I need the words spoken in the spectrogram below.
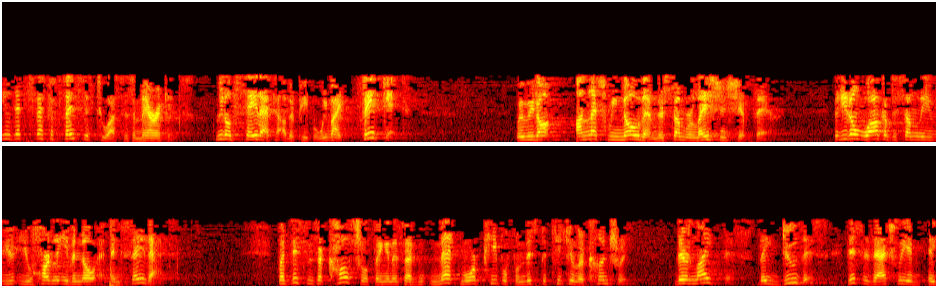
you know, that's, that's offensive to us as Americans. We don't say that to other people. We might think it. But we don't, unless we know them, there's some relationship there. But you don't walk up to somebody you, you hardly even know and say that. But this is a cultural thing, and as I've met more people from this particular country, they're like this. They do this. This is actually a, a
